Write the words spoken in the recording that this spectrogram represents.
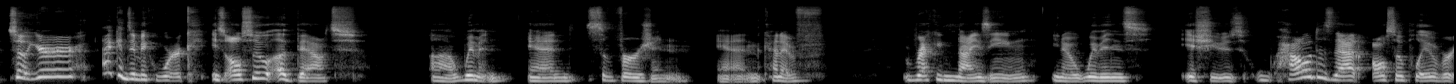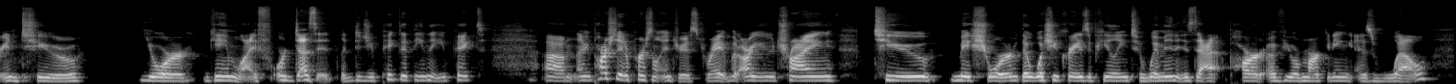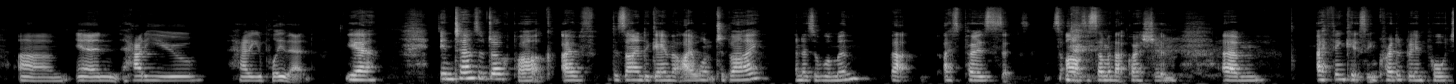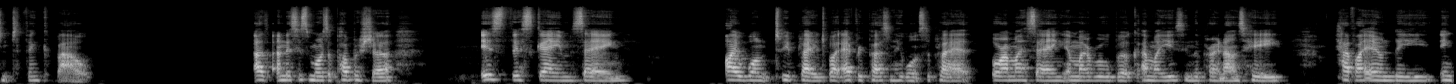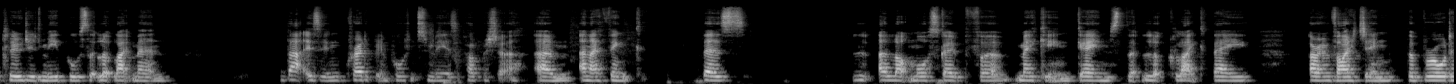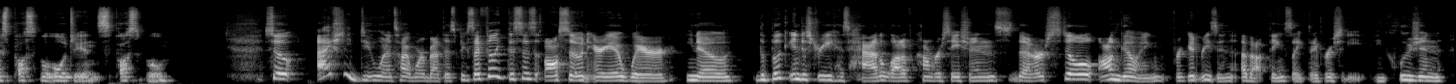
So, your academic work is also about uh, women and subversion and kind of recognizing, you know, women's issues. How does that also play over into your game life, or does it? Like, did you pick the theme that you picked? Um, I mean, partially out of personal interest, right? But are you trying to make sure that what you create is appealing to women. Is that part of your marketing as well? Um, and how do you how do you play that? Yeah. In terms of dog park i've designed a game that i want to buy and as a woman that i suppose answers some of that question. Um, i think it's incredibly important to think about as, and this is more as a publisher is this game saying I want to be played by every person who wants to play it? Or am I saying in my rule book, am I using the pronouns he? Have I only included meeples that look like men? That is incredibly important to me as a publisher. Um, and I think there's a lot more scope for making games that look like they are inviting the broadest possible audience possible. So I actually do want to talk more about this because I feel like this is also an area where, you know, the book industry has had a lot of conversations that are still ongoing for good reason about things like diversity, inclusion,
